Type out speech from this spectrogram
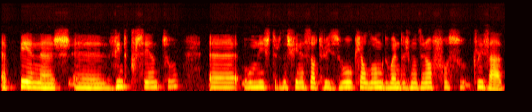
apenas uh, 20% uh, o Ministro das Finanças autorizou que ao longo do ano 2019 fosse utilizado.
